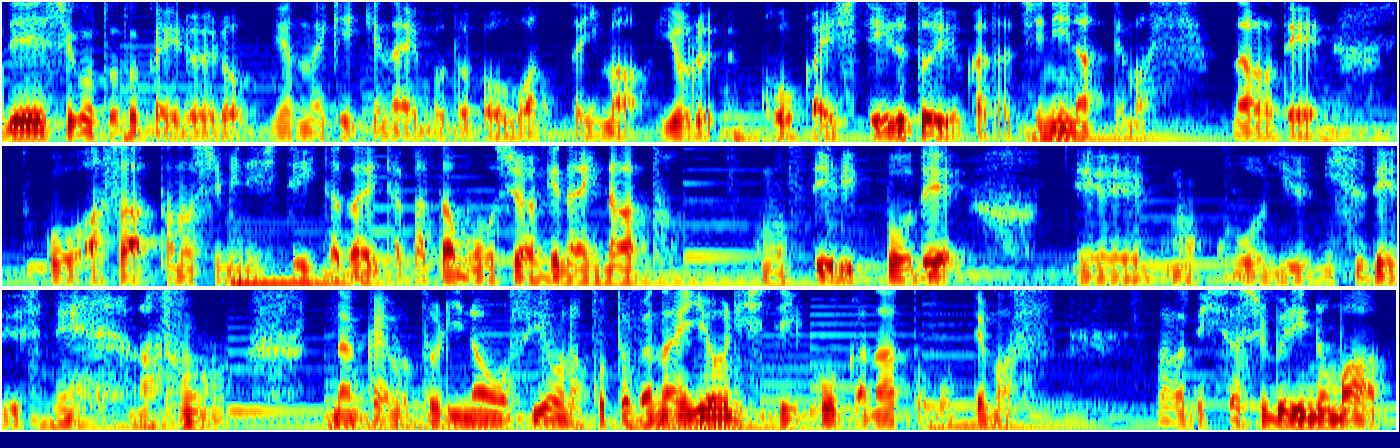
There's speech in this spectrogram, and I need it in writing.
で、仕事とかいろいろやんなきゃいけないことが終わった今、夜公開しているという形になってます。なので、こう朝楽しみにしていただいた方申し訳ないなと思っている一方で、えー、もうこういうミスでですね、あの、何回も撮り直すようなことがないようにしていこうかなと思ってます。なので、久しぶりのまあ、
